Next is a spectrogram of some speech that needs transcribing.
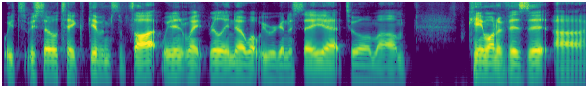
we, we said we'll take, give him some thought. We didn't wait, really know what we were going to say yet to him. Um, came on a visit, uh,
